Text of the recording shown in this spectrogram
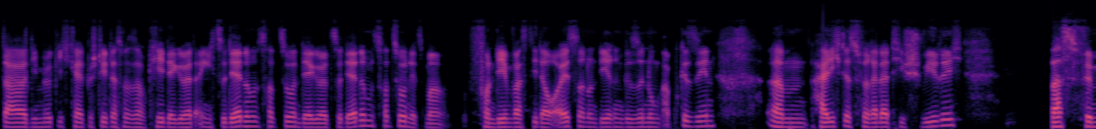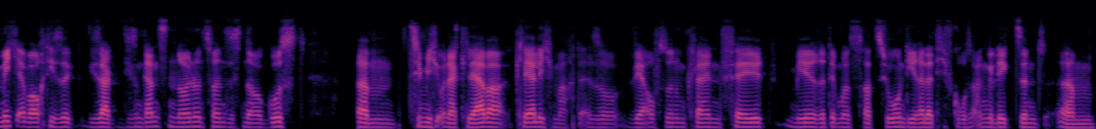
da die Möglichkeit besteht, dass man sagt, okay, der gehört eigentlich zu der Demonstration, der gehört zu der Demonstration. Jetzt mal von dem, was die da äußern und deren Gesinnung abgesehen, ähm, halte ich das für relativ schwierig. Was für mich aber auch diese, dieser, diesen ganzen 29. August ähm, ziemlich unerklärbar klärlich macht. Also wer auf so einem kleinen Feld mehrere Demonstrationen, die relativ groß angelegt sind, ähm,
